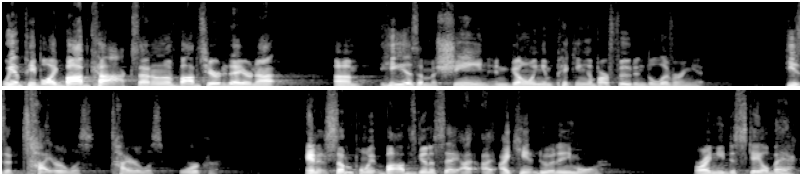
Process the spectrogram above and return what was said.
We have people like Bob Cox. I don't know if Bob's here today or not. Um, he is a machine in going and picking up our food and delivering it. He's a tireless, tireless worker. And at some point, Bob's going to say, I, I, I can't do it anymore, or I need to scale back.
